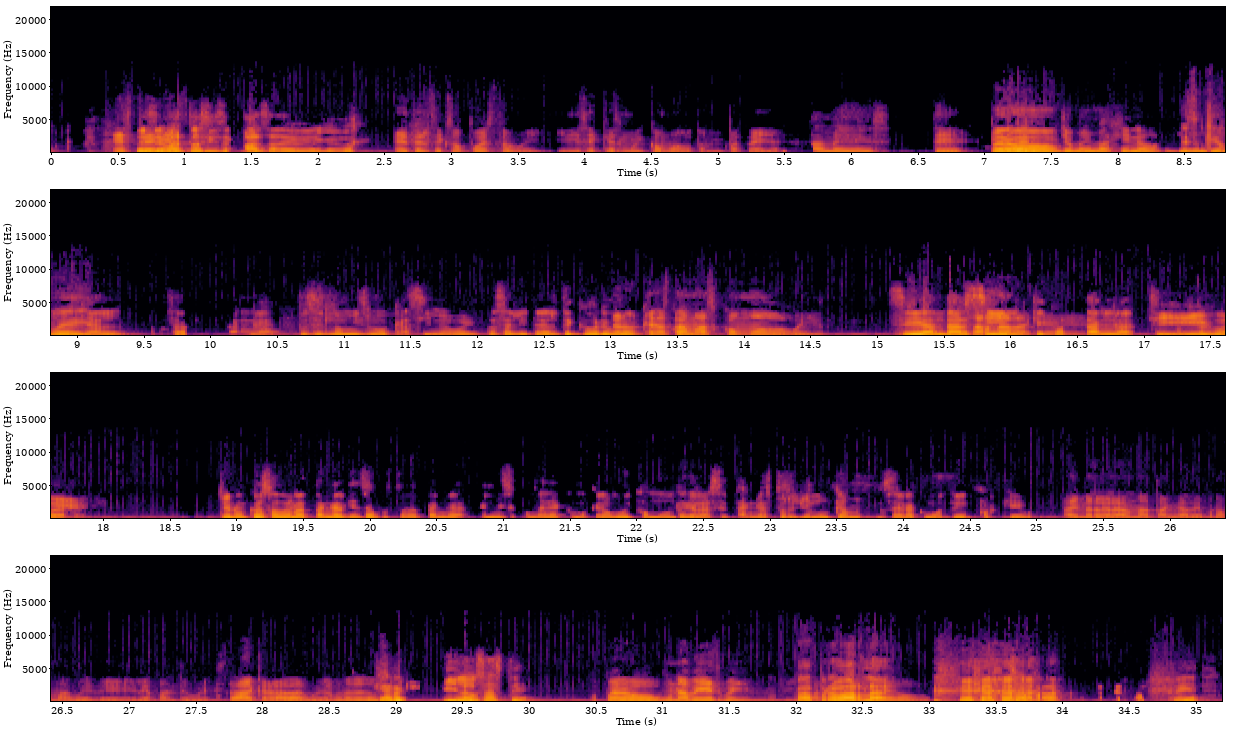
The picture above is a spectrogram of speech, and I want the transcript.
Este Ese es, vato sí se pasa de verga, güey. es del sexo opuesto, güey. Y dice que es muy cómodo también para ella. Mames. Sí. Pero, ver, yo me imagino. yo es me que, güey. al usar tanga, pues es lo mismo casi, ¿no, güey? O sea, literal te cubre Yo creo que es hasta más cómodo, güey. Sí, andar sin que, con tanga. Sí, güey. Yo nunca he usado una tanga. ¿Alguien se ha puesto una tanga? En mi secundaria como que era muy común regalarse tangas, pero yo nunca, o sea, era como, dude, ¿por qué, güey? A mí me regalaron una tanga de broma, güey, de elefante, güey. Estaba cagada, güey. Alguna vez lo usé. Claro. ¿Y la usaste? Pero una vez, güey. Para probarla. qué pedo, güey. O sea, para...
